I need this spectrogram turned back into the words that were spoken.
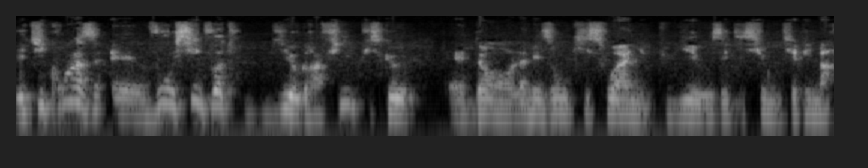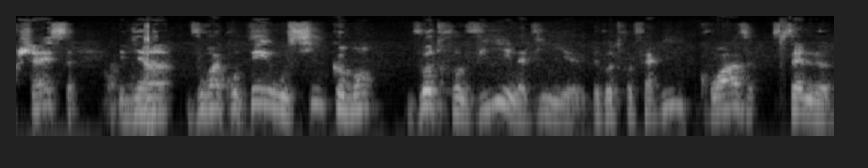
et qui croise, vous aussi, votre biographie, puisque dans La maison qui soigne, publiée aux éditions Thierry Marchès, eh bien, vous racontez aussi comment votre vie et la vie de votre famille croisent celle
